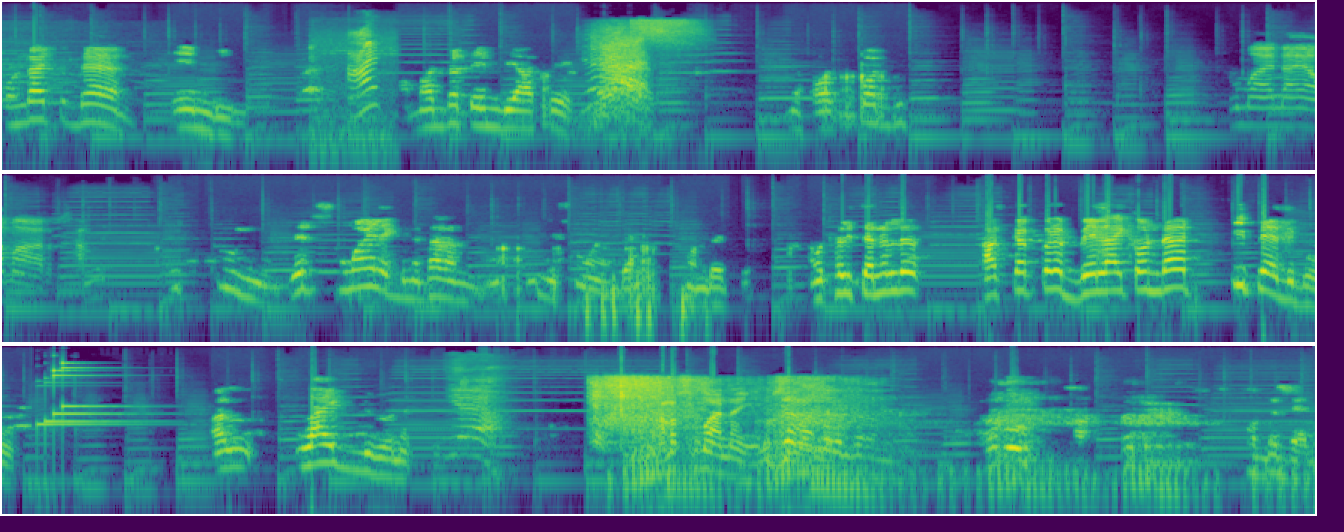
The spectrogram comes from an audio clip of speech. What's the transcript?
ফোনটা একটু দেন? এমবি আমার যা এমবি আছে। হটস্পট সময় নাই আমার সামনে একটু বেশ সময় লাগবে না দাঁড়ান সময় দেন আমার খালি চ্যানেলে সাবস্ক্রাইব করে বেল আইকনটা টিপে দিব। আর লাইক দিব না। আমার সময় নাই। আমার সময় নাই। ফোনটা দেন।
